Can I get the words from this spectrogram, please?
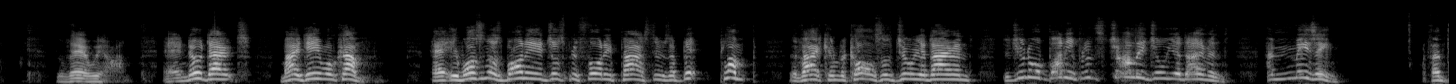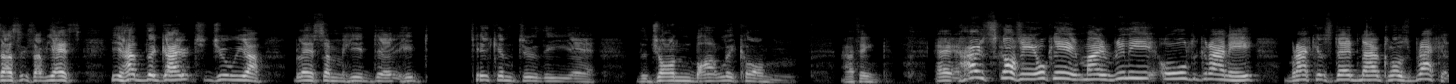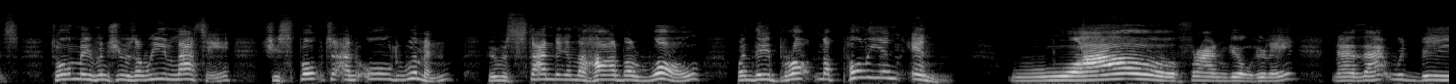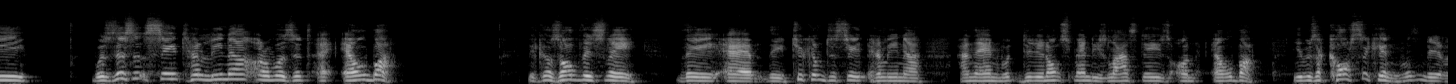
There we are. Uh, no doubt my day will come. Uh, he wasn't as bonny just before he passed. He was a bit plump, if I can recall, says Julia Diamond. Did you know Bonnie Prince Charlie, Julia Diamond? Amazing. Fantastic stuff. Yes, he had the gout, Julia. Bless him. He'd uh, he'd taken to the uh, the John Barleycorn, I think. Uh, hi, Scottie. Okay, my really old granny, brackets dead now, close brackets, told me when she was a wee lassie she spoke to an old woman who was standing in the harbour wall when they brought Napoleon in. Wow, Fran Gilhooly. Now that would be was this at St. Helena or was it at Elba? Because obviously they um, they took him to St. Helena and then did he not spend his last days on Elba? He was a Corsican, wasn't he?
